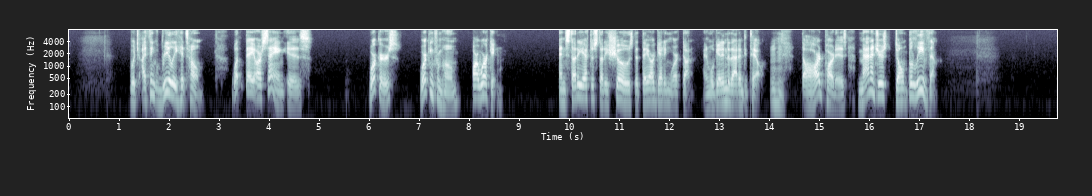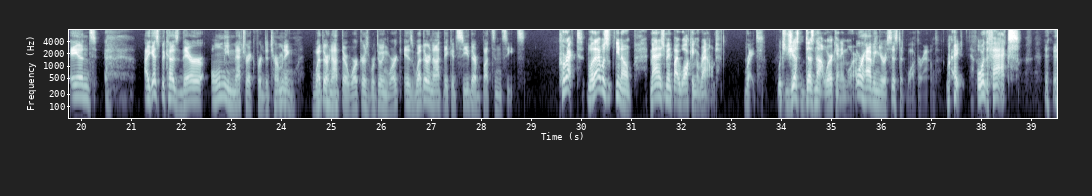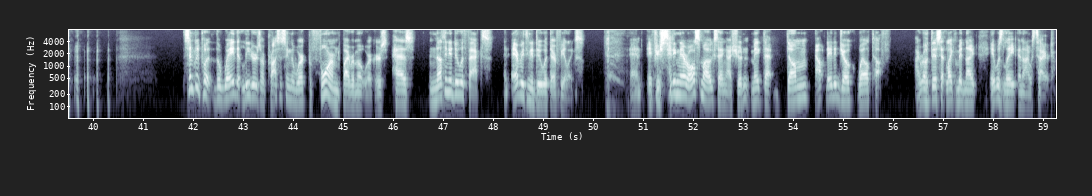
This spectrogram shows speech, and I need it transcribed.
which I think really hits home. What they are saying is workers working from home are working. And study after study shows that they are getting work done. And we'll get into that in detail. Mm-hmm. The hard part is managers don't believe them. And I guess because their only metric for determining whether or not their workers were doing work is whether or not they could see their butts in seats. Correct. Well, that was, you know, management by walking around. Right. Which just does not work anymore. Or having your assistant walk around. Right. Or the facts. Simply put, the way that leaders are processing the work performed by remote workers has nothing to do with facts and everything to do with their feelings. and if you're sitting there all smug saying, I shouldn't make that dumb, outdated joke, well, tough. I wrote this at like midnight. It was late and I was tired.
